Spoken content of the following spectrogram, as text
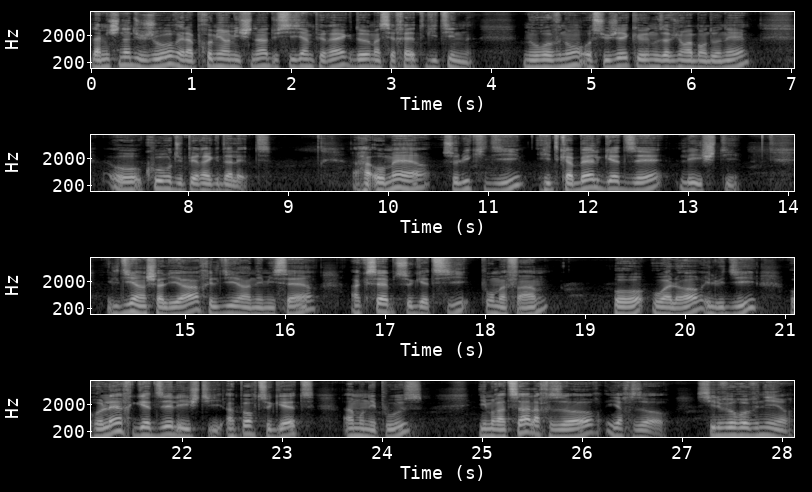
La Mishnah du jour est la première Mishnah du sixième Pérec de Masechet Gitin. Nous revenons au sujet que nous avions abandonné au cours du Pérec Dalet. Haomer, celui qui dit Hitkabel Getze Leishti. Il dit à un chaliar, il dit à un émissaire Accepte ce get pour ma femme. O, ou alors, il lui dit Roler Getze Leishti. Apporte ce get à mon épouse. Imratza Lachzor Yachzor. S'il veut revenir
